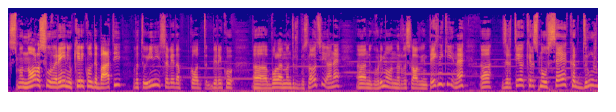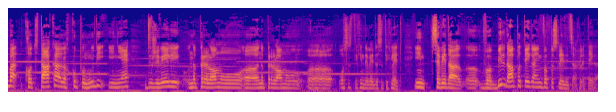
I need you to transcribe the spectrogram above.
smo noro suvereni v kjerkoli debati v tujini, seveda, kot bi rekel, uh, bolj ali manj družboslovci, ne, uh, ne govorimo o nervoslovju in tehniki, ne, uh, zaradi tega, ker smo vse, kar družba kot taka lahko ponudi in je doživeli na prelomu, uh, na prelomu uh, 80. in 90. let. In seveda uh, v build-upu tega in v posledicah tega.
